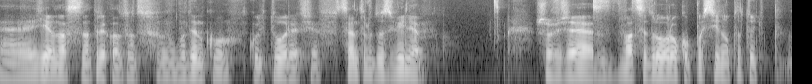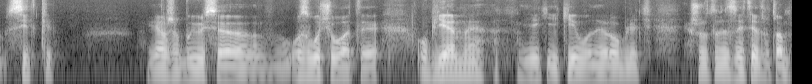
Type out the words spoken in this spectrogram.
Е, Є в нас, наприклад, тут в будинку культури чи в центру дозвілля, що вже з 22-го року постійно плетуть сітки Я вже боюся озвучувати об'єми, які, які вони роблять. Якщо туди зайти, то там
